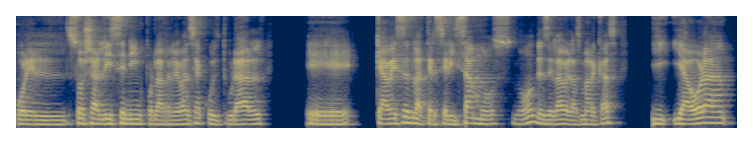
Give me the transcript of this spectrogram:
por el social listening, por la relevancia cultural, eh, que a veces la tercerizamos, ¿no? Desde el lado de las marcas. Y, ahora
